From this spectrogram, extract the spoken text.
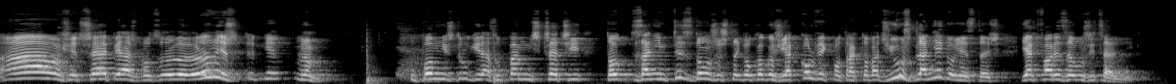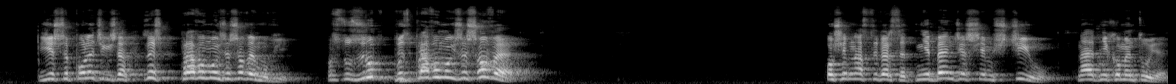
A, bo się trzepiasz, bo co- rozumiesz, nie, wiem. upomnisz drugi raz, upomnisz trzeci, to zanim ty zdążysz tego kogoś jakkolwiek potraktować, już dla niego jesteś jak faryzeusz i celnik. I jeszcze poleci gdzieś tam, znasz, prawo mojżeszowe mówi. Po prostu zrób, to jest prawo mojżeszowe. Osiemnasty werset. Nie będziesz się mścił. Nawet nie komentuję.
